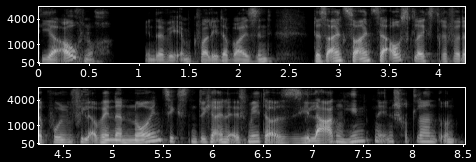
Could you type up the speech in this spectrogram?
die ja auch noch in der WM-Quali dabei sind. Das 1 zu 1 der Ausgleichstreffer der Polen fiel aber in der 90. durch einen Elfmeter. Also sie lagen hinten in Schottland und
